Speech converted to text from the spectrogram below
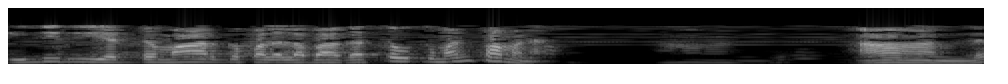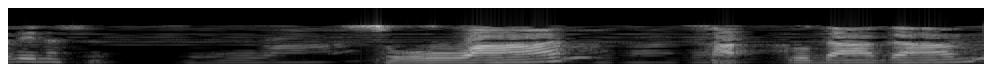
ඉදිරියට මාර්ගඵල ලබාගත් උතුමන් පමණයි. ආන්න වෙනස. සෝවාන් සක්‍රුදාගාමි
